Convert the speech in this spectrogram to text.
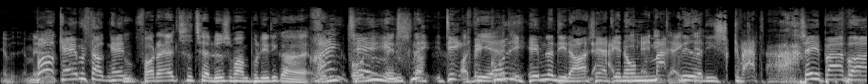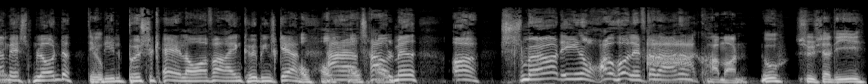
Jeg ved, jamen, Hvor er gabestokken hen? du får det altid til at lyde som om politikere er Ring onde, til onde en mennesker. sne... Det, og det er Gud de. i himlen, der også her. Det er nogle det er magtlider, de er skvat. Se bare på ham med Lunde. er Den jo- lille bøssekal over for Ringkøbing Skjern. Han er hov, travlt med at smøre det ene røvhul efter det andet. Ah, come on. Nu synes jeg lige,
